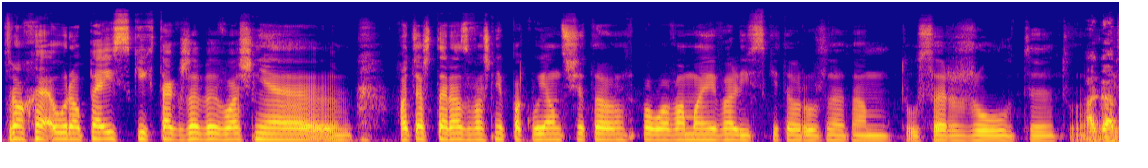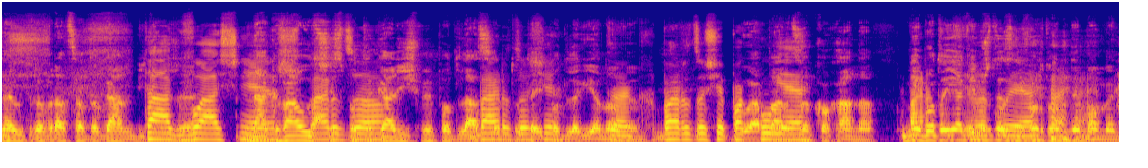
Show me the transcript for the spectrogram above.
trochę europejskich, tak żeby właśnie, chociaż teraz właśnie pakując się to, połowa mojej walizki to różne tam, tu ser żółty. Tu Agata jutro wraca do Gambii. Tak, właśnie. Na bardzo, się spotykaliśmy pod lasem tutaj się, pod Legionowym. Tak, bardzo się pakuje. Była bardzo kochana. Nie, bo to ja wiem, że to jest niefortunny moment,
